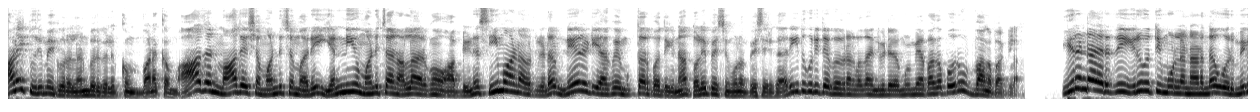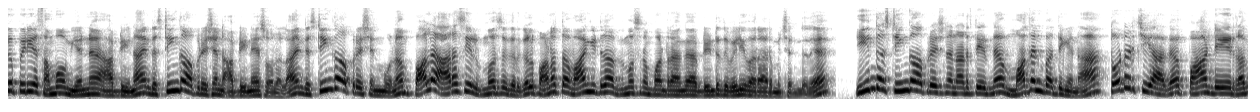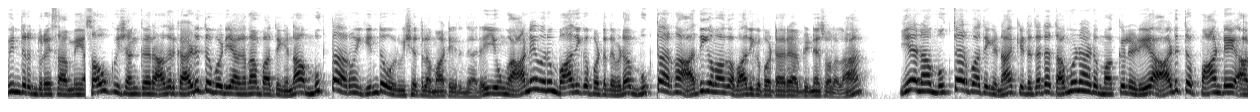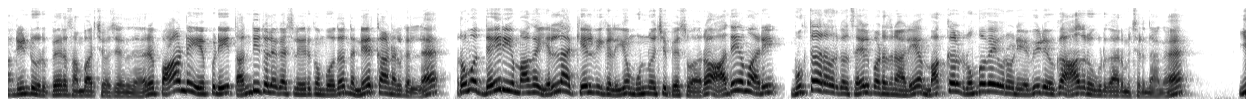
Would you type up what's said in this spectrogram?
அனைத்து உரிமை குரல் நண்பர்களுக்கும் வணக்கம். ஆதன் மாதேஷை மன்னிச்ச மாதிரி என்னையும் மன்னிச்சா நல்லா இருக்கும் அப்படின்னு சீமான் அவர்களிடம் நேரடியாகவே முக்தார் பார்த்தீங்கன்னா தொலைபேசி மூலம் பேசியிருக்காரு. இது குறித்த விவரங்களை தான் இந்த வீடியோ முழுமையாக பார்க்க போகிறோம் வாங்க பார்க்கலாம். இரண்டாயிரத்தி இருபத்தி மூணில் நடந்த ஒரு மிகப்பெரிய சம்பவம் என்ன அப்படின்னா இந்த ஸ்டிங் ஆபரேஷன் அப்படின்னே சொல்லலாம். இந்த ஸ்டிங் ஆபரேஷன் மூலம் பல அரசியல் விமர்சகர்கள் பணத்தை வாங்கிட்டு தான் விமர்சனம் பண்ணுறாங்க அப்படின்றது வெளிவர வர ஆரம்பிச்சிருந்தது. இந்த ஸ்டிங் ஆபரேஷனை நடத்தியிருந்த மதன் பார்த்தீங்கன்னா தொடர்ச்சியாக பாண்டே ரவீந்திரன் துரைசாமி சவுக்கு சங்கர் அதற்கு அடுத்தபடியாக தான் பார்த்தீங்கன்னா முக்தாரும் இந்த ஒரு விஷயத்தில் மாட்டியிருந்தாரு. இவங்க அனைவரும் பாதிக்கப்பட்டதை விட முக்தார் தான் அதிகமாக பாதிக்கப்பட்டாரு அப்படின்னே சொல்லலாம். ஏன்னா முக்தார் பார்த்தீங்கன்னா கிட்டத்தட்ட தமிழ்நாடு மக்களிடையே அடுத்த பாண்டே அப்படின்ற ஒரு பேரை சம்பாரிச்சு வச்சிருந்தாரு. பாண்டே எப்படி தந்தி தொலைக்காட்சியில் இருக்கும்போது அந்த நேர்காணல்களில் ரொம்ப தைரியமாக எல்லா கேள்விகளையும் முன் வச்சு பேசுவாரோ அதே மாதிரி முக்தார் அவர்கள் செயல்படுறதுனாலேயே மக்கள் ரொம்பவே இவருடைய வீடியோவுக்கு ஆதரவு கொடுக்க ஆரம்பிச்சிருந்தாங்க.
